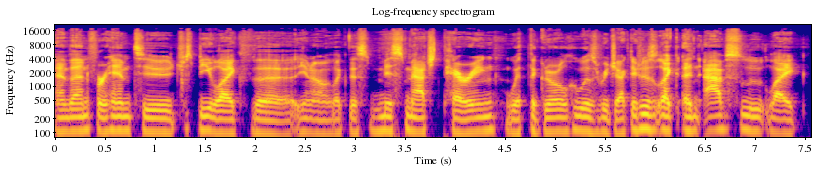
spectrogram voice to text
and then for him to just be like the you know like this mismatched pairing with the girl who was rejected who's like an absolute like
